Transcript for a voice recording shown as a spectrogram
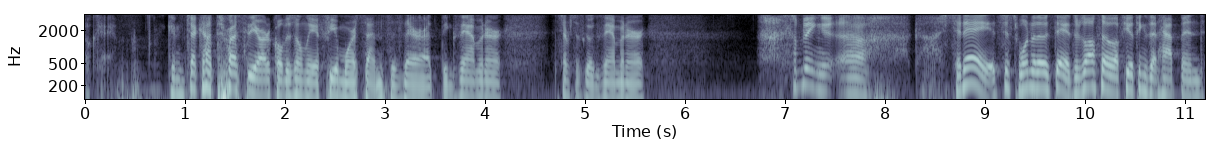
Okay. You can check out the rest of the article. There's only a few more sentences there at the Examiner, San Francisco Examiner. Something, uh, gosh, today it's just one of those days. There's also a few things that happened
